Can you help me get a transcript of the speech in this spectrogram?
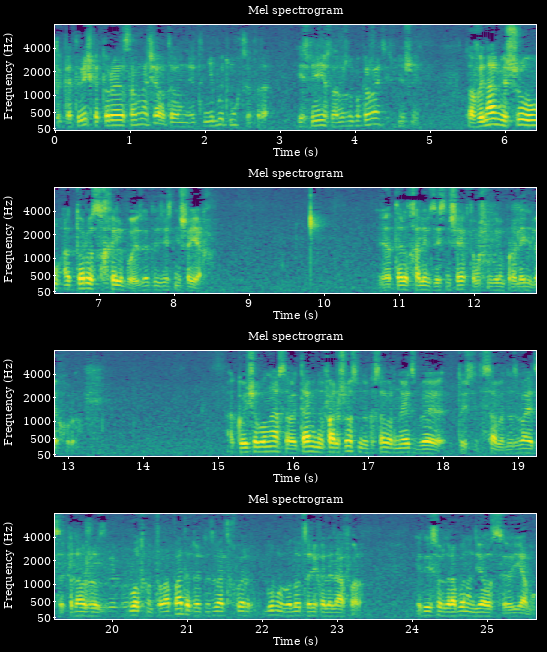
так это вещь, которая с самого начала, то это не будет мукция тогда. Если мнение, что нужно покрывать, если что нет. То вина мишу аторос хельбойз. Это здесь не шаях. И Атерет халиф здесь не шаях, потому что мы говорим про лень или хуру. А кое-что был нас, там на фаршосом только савар ноец бы, то есть это самое называется, когда уже воткнута лопата, то это называется хвар гума воло цариха даля афара. Это Исур Драбоном делался яму.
